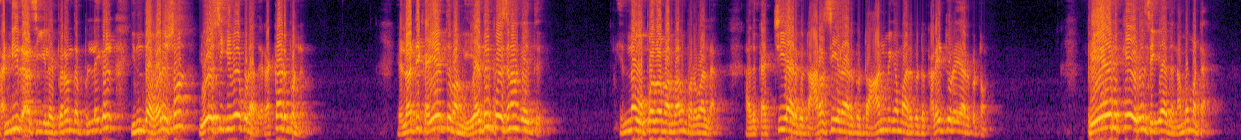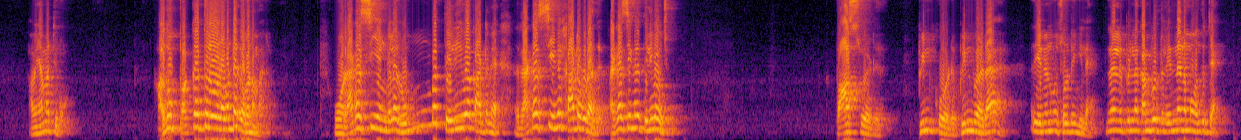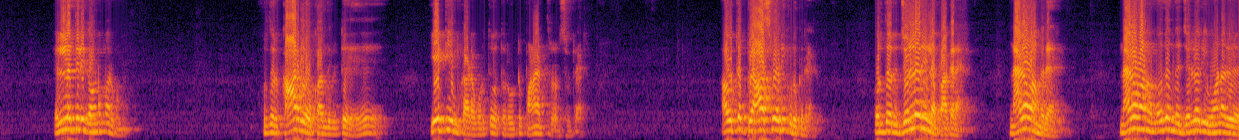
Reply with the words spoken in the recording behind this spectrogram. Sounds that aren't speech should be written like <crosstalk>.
கன்னிராசியில் பிறந்த பிள்ளைகள் இந்த வருஷம் யோசிக்கவே கூடாது. ரெக்கார்டு பண்ணு. எல்லாத்தையும் கையெழுத்து வாங்க. எது பேசினாலும் கையெழுத்து. என்ன ஒப்பந்தமா இருந்தாலும் பரவாயில்ல. அது கட்சியா இருக்கட்டும் அரசியலா இருக்கட்டும் ஆன்மீகமா இருக்கட்டும் கலைத்துறையாக இருக்கட்டும். பேருக்கே எதுவும் செய்யாத நம்ப மாட்டேன். அவன் ஏமாத்திடுவான். அதுவும் பக்கத்தில் உள்ளவன்ட்ட கவனமாக உன் ரகசியங்களை ரொம்ப தெளிவாக காட்டுங்க. ரகசியங்கள் காட்டக்கூடாது. ரகசியங்களை தெளிவாக வச்சுக்கோ. பாஸ்வேர்டு பின்கோடு பின்வேர்டை அது என்னென்னமோ சொல்கிறீங்களே இல்லை இல்லை கம்ப்யூட்டரில் என்னென்னமோ வந்துட்டேன். எல்லாத்துலேயும் கவனமாக இருக்கணும். ஒருத்தர் காரில் உட்காந்துக்கிட்டு ஏடிஎம் கார்டை கொடுத்து ஒருத்தர் விட்டு பணம் எடுத்துகிட்டு வர சொல்கிறாரு அவர்கிட்ட பாஸ்வேர்டையும் கொடுக்குறாரு. ஒருத்தர் ஜுவல்லரியில் பார்க்குறேன் நகை வாங்குறாரு. நகை வாங்கும்போது அந்த ஜுவல்லரி ஓனர்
